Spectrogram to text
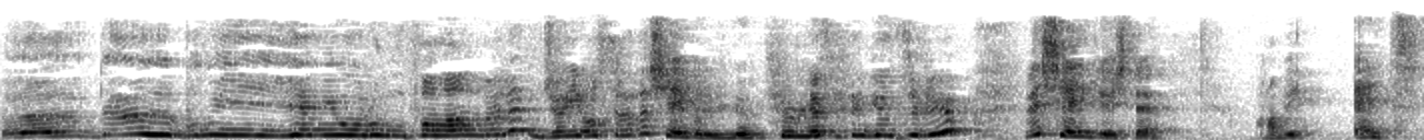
"Ee, bunu yiyemiyorum falan böyle. Joey o sırada şey böyle löpür löpür götürüyor ve şey diyor işte abi et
